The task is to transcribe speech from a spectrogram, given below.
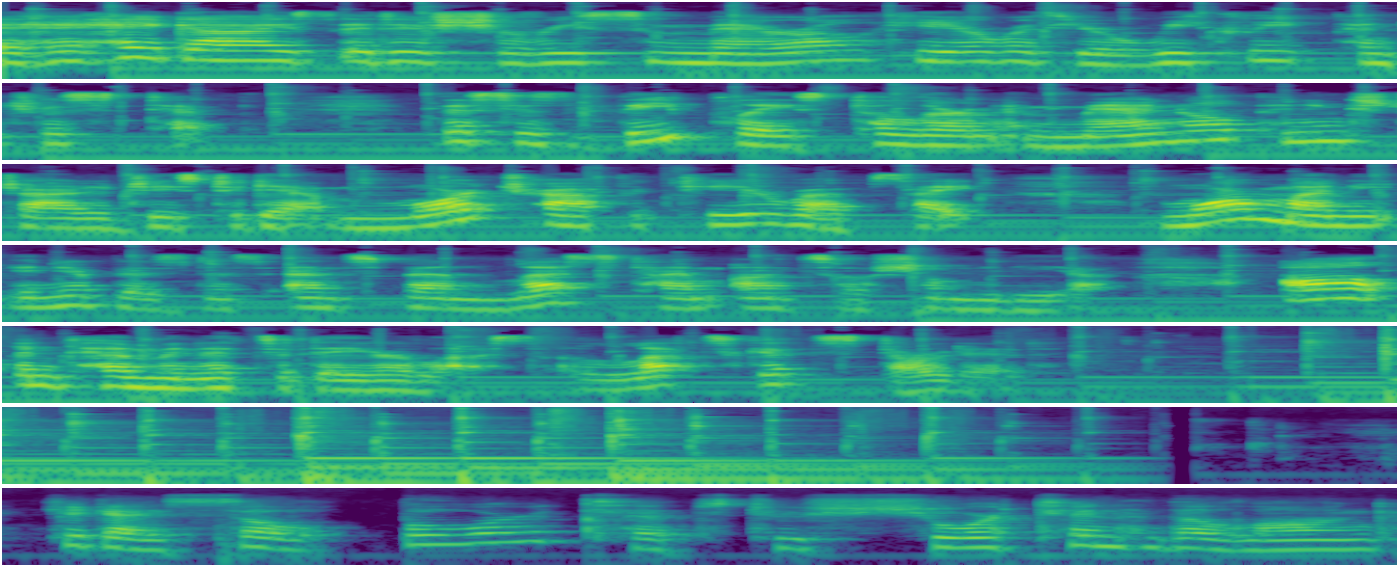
Hey, hey, hey guys, it is Charisse Merrill here with your weekly Pinterest tip. This is the place to learn manual pinning strategies to get more traffic to your website, more money in your business, and spend less time on social media, all in 10 minutes a day or less. Let's get started. Okay, guys, so four tips to shorten the long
